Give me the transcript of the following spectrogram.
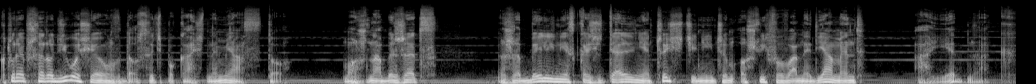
które przerodziło się w dosyć pokaźne miasto. Można by rzec, że byli nieskazitelnie czyści niczym oszlifowany diament, a jednak.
